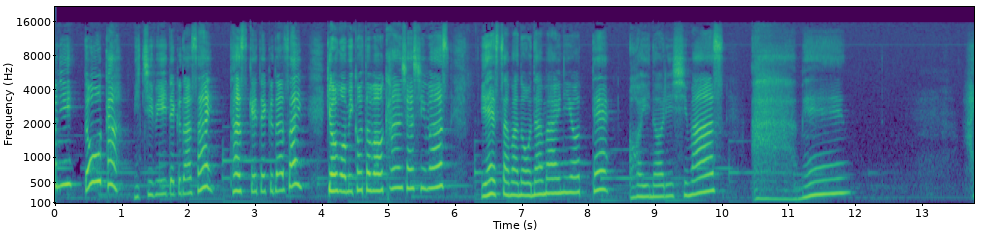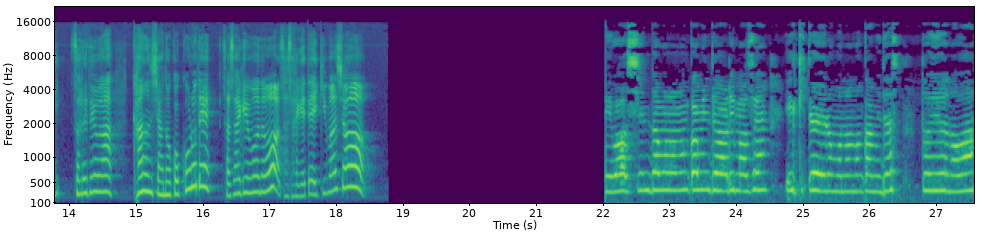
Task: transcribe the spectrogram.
うにどうか導いてください。助けてください。今日も御言葉を感謝します。イエス様のお名前によってお祈りします。アーメン。はいそれでは感謝の心で捧げ物を捧げていきましょう。は死んだ者の神ではありません。生きている者の神です。というのは、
